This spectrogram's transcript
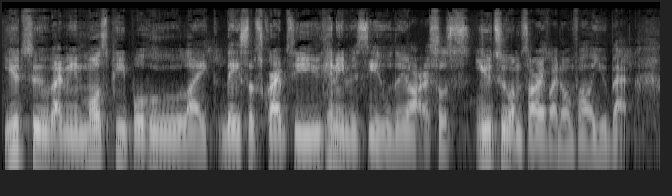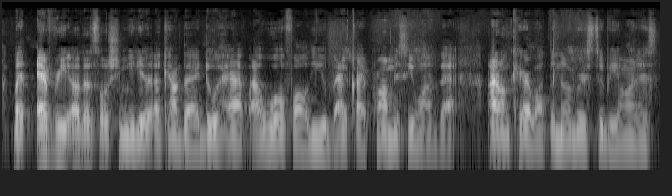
YouTube, I mean, most people who like they subscribe to you, you can't even see who they are. So YouTube, I'm sorry if I don't follow you back. But every other social media account that I do have, I will follow you back. I promise you on that. I don't care about the numbers, to be honest.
